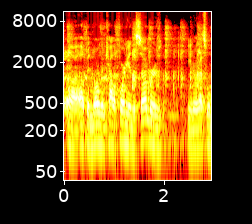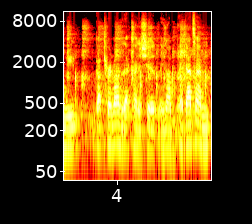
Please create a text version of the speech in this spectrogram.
uh, up in Northern California in the summers, you know that's when we got turned on to that kind of shit. You know, at that time,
